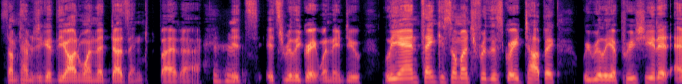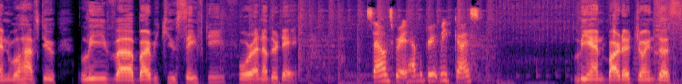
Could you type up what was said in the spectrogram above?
Sometimes you get the odd one that doesn't, but uh, mm-hmm. it's it's really great when they do. Leanne, thank you so much for this great topic. We really appreciate it, and we'll have to leave uh, barbecue safety for another day. Sounds great. Have a great week, guys. Leanne Barta joins us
